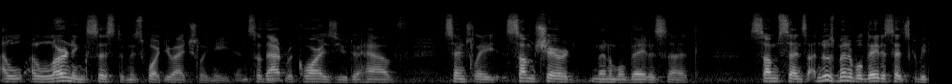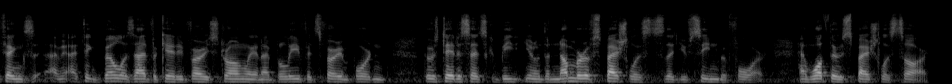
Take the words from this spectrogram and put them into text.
A, a learning system is what you actually need. And so that mm. requires you to have essentially some shared minimal data set, some sense, and those minimal data sets could be things, I mean, I think Bill has advocated very strongly, and I believe it's very important. Those data sets could be, you know, the number of specialists that you've seen before and what those specialists are.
